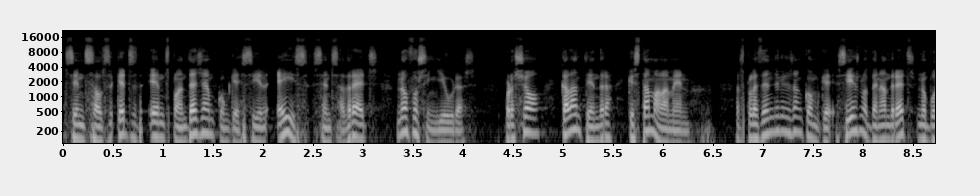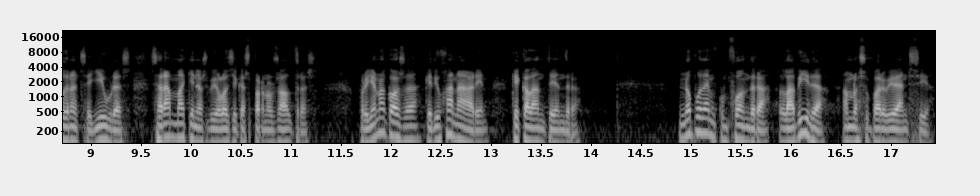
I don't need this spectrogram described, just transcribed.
Sense els, aquests ens plantegem com que si ells, sense drets, no fossin lliures. Però això cal entendre que està malament. Els plantegen com que si ells no tenen drets no podran ser lliures, seran màquines biològiques per nosaltres. Però hi ha una cosa que diu Hannah Arendt que cal entendre. No podem confondre la vida amb la supervivència.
